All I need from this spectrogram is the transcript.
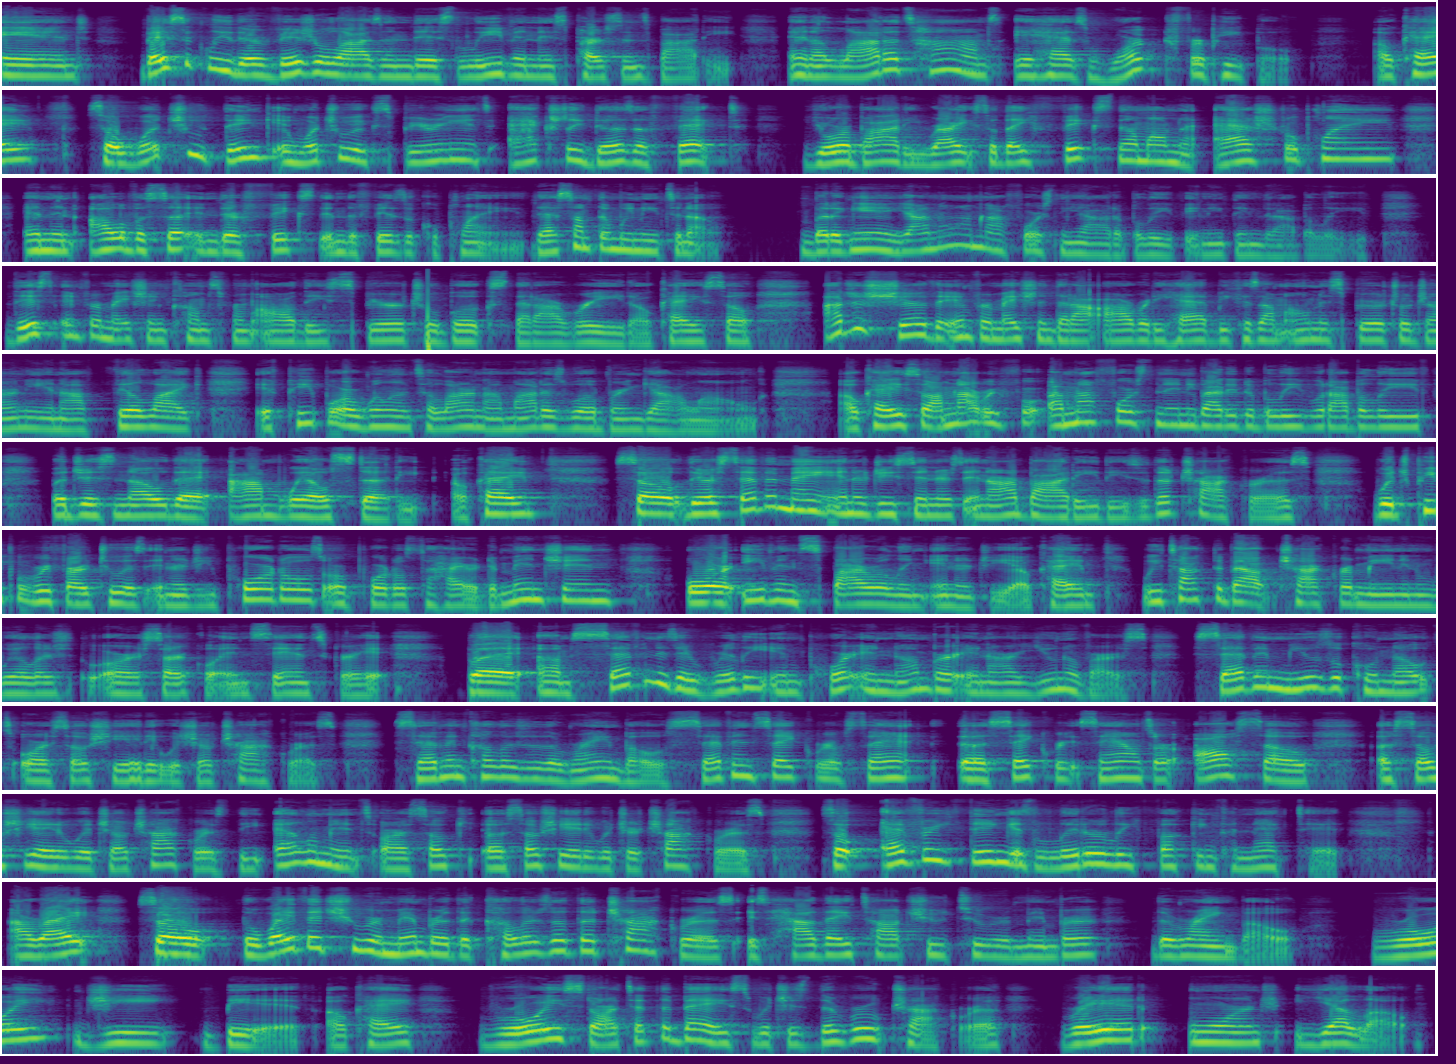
And basically, they're visualizing this leaving this person's body. And a lot of times it has worked for people. Okay. So, what you think and what you experience actually does affect your body, right? So, they fix them on the astral plane, and then all of a sudden they're fixed in the physical plane. That's something we need to know. But again, y'all know I'm not forcing y'all to believe anything that I believe. This information comes from all these spiritual books that I read, okay? So I just share the information that I already have because I'm on a spiritual journey and I feel like if people are willing to learn, I might as well bring y'all along. Okay? So I'm not refor- I'm not forcing anybody to believe what I believe, but just know that I'm well studied, okay? So there are seven main energy centers in our body. These are the chakras, which people refer to as energy portals or portals to higher dimensions or even spiraling energy, okay? Okay. We talked about chakra meaning wheel or, or circle in Sanskrit, but um, seven is a really important number in our universe. Seven musical notes are associated with your chakras. Seven colors of the rainbow, seven sacred, uh, sacred sounds are also associated with your chakras. The elements are associated with your chakras. So everything is literally fucking connected. All right. So the way that you remember the colors of the chakras is how they taught you to remember the rainbow. Roy G. Biv. Okay. Roy starts at the base, which is the root chakra, red, orange, yellow.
